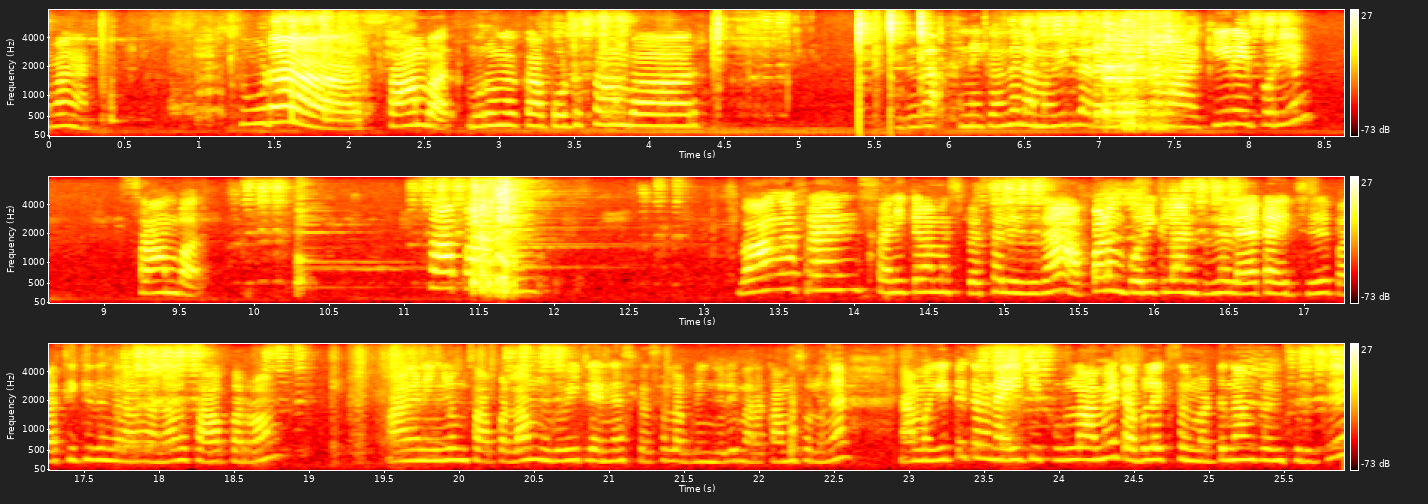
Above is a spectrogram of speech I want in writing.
வாங்க. சூடாக சாம்பார். முருங்கைக்காய் போட்டு சாம்பார். இதுதான். இன்றைக்கி வந்து நம்ம வீட்டில் ரெண்டு விதமான கீரை பொரியல் சாம்பார். சாப்பாடு. வாங்க சனிக்கிழமை ஸ்பெஷல் இதுதான். அப்பளம் பொறிக்கலான்ட்டு இருந்தால் லேட் ஆயிடுச்சு. பசிக்குதுங்கிறாங்க. அதனால சாப்பிட்றோம். வாங்க நீங்களும் சாப்பிட்லாம். உங்கள் வீட்டில் என்ன ஸ்பெஷல் அப்படின்னு சொல்லி மறக்காமல் சொல்லுங்கள் நம்ம கிட்ட இருக்கிற நைட்டி ஃபுல்லாமே டபுள் எக்ஸல் மட்டும்தான் ஃப்ரெண்ட்ஸ் இருக்குது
